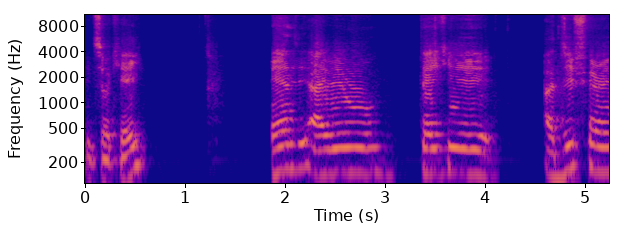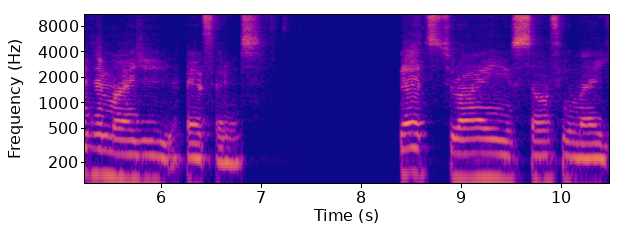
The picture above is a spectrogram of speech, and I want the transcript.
it's okay. And I will take a different image reference. Let's try something like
